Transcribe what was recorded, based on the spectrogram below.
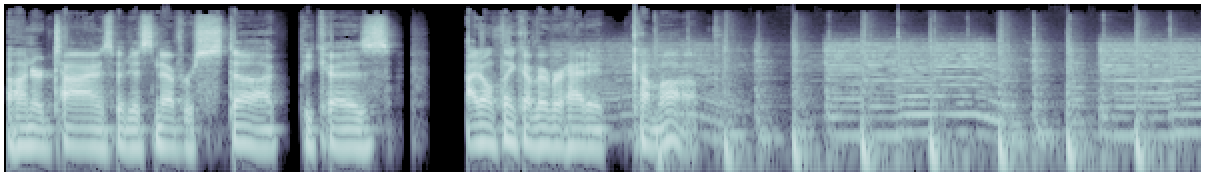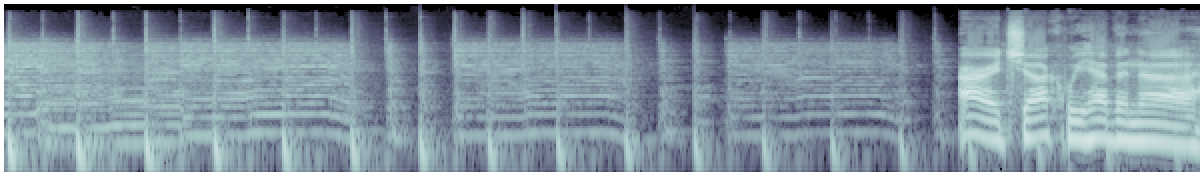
a hundred times, but it's never stuck because I don't think I've ever had it come up. All right, Chuck, we haven't uh,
